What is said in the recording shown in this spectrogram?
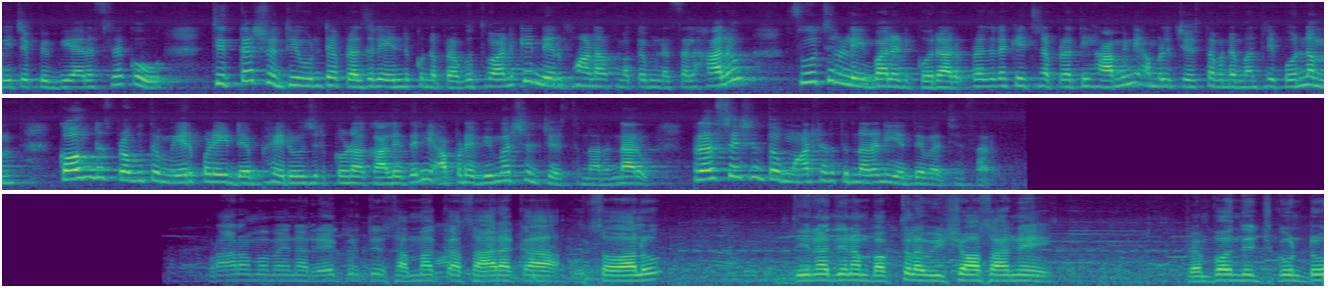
బీజేపీ బీఆర్ఎస్లకు చిత్తశుద్ధి ఉంటే ప్రజలు ఎన్నుకున్న ప్రభుత్వానికి నిర్మాణాత్మకమైన సలహాలు సూచనలు ఇవ్వాలని కోరారు. ప్రజలకు ఇచ్చిన ప్రతి హామీని అమలు చేస్తామన్న మంత్రి పొన్నం కాంగ్రెస్ ప్రభుత్వం ఏర్పడి డెబ్బై రోజులు కూడా కాలేదని అప్పుడే విమర్శలు చేస్తున్నారన్నారు. ప్రెస్ స్టేషన్తో మాట్లాడుతున్నారని ఎద్దేవా చేశారు. ప్రారంభమైన రేకృతి సమ్మక్క సారక ఉత్సవాలు దినదినం భక్తుల విశ్వాసాన్ని పెంపొందించుకుంటూ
